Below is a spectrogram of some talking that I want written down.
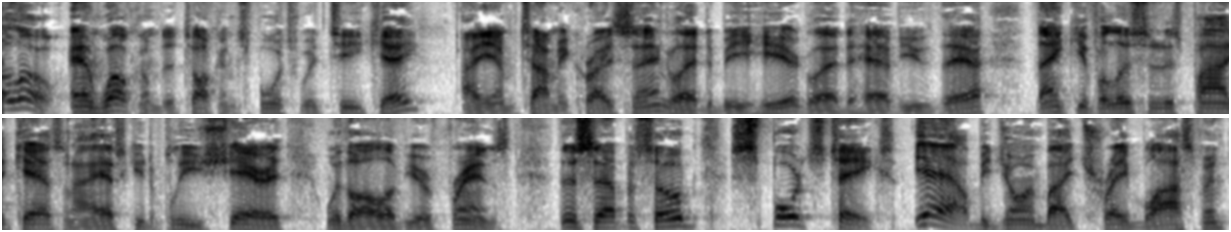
Hello, and welcome to Talking Sports with TK. I am Tommy Krysan. Glad to be here. Glad to have you there. Thank you for listening to this podcast, and I ask you to please share it with all of your friends. This episode, sports takes. Yeah, I'll be joined by Trey Blossman.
